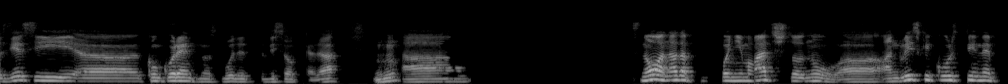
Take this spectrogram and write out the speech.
здесь и а, конкурентность будет высокая, да. Mm-hmm. А, снова надо понимать, что, ну, а, английский курс ты не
